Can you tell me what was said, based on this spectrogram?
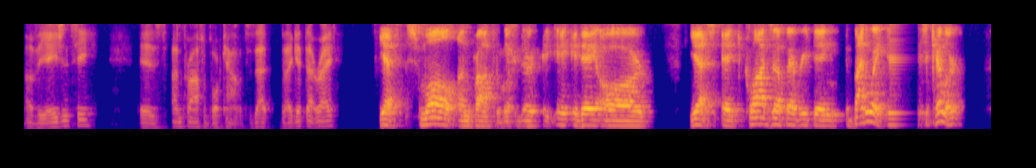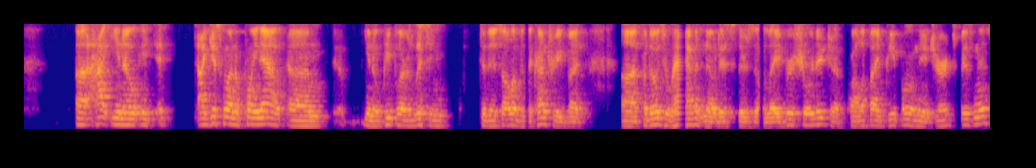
of the agency is unprofitable accounts. Is that, did I get that right? Yes, small, unprofitable. They're, they are, yes, it clogs up everything. By the way, it's a killer. Uh, how, you know, it, it, I just want to point out, um, you know, people are listening to this all over the country, but Uh, for those who haven't noticed, there's a labor shortage of qualified people in the insurance business.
